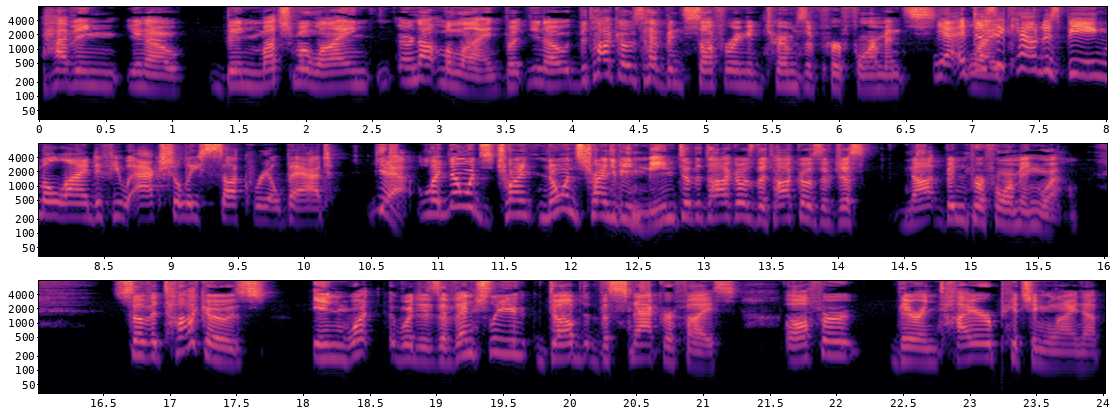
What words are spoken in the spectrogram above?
having, you know, been much maligned, or not maligned, but, you know, the tacos have been suffering in terms of performance. Yeah, it doesn't Like- count as being maligned if you actually suck real bad. yeah, like no one's trying no one's trying to be mean to the tacos. The tacos have just not been performing well. So the tacos in what what is eventually dubbed the snacrifice offer their entire pitching lineup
